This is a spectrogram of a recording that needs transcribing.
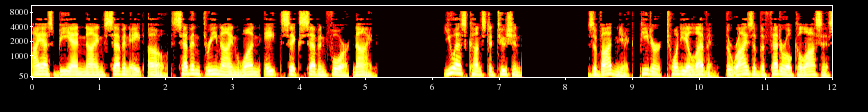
ISBN 978-0-7391-8674-9 U.S. Constitution Zavodnyuk, Peter 2011, The Rise of the Federal Colossus,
